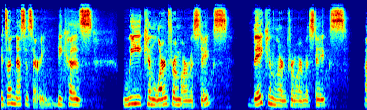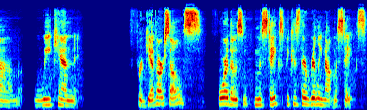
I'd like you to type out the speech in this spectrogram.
it's unnecessary because we can learn from our mistakes. They can learn from our mistakes. Um, we can forgive ourselves for those mistakes because they're really not mistakes.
